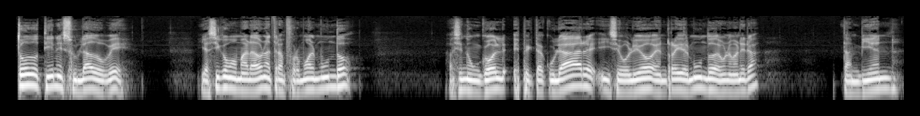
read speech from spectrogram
todo tiene su lado B. Y así como Maradona transformó al mundo haciendo un gol espectacular y se volvió en rey del mundo de alguna manera, también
